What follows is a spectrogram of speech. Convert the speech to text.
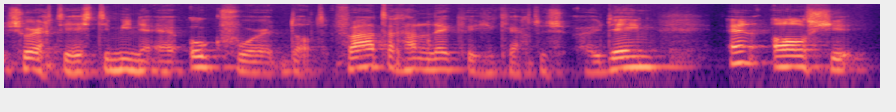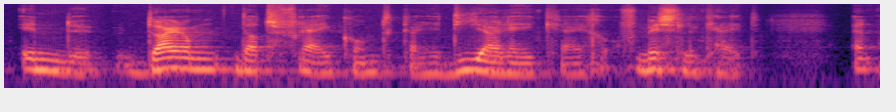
zorgt de histamine er ook voor dat vaten gaan lekken. Je krijgt dus uideem. En als je in de darm dat vrijkomt, kan je diarree krijgen of misselijkheid. En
